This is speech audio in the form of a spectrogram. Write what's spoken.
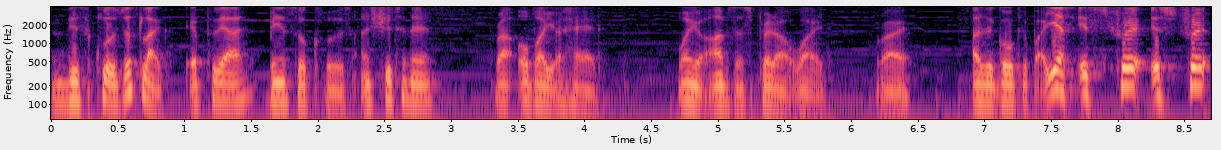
this close? Just like a player being so close and shooting it right over your head when your arms are spread out wide, right? as a goalkeeper. Yes, it's straight, it's straight,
